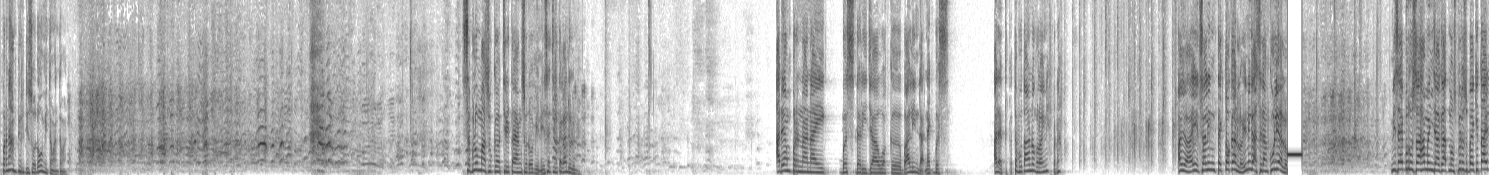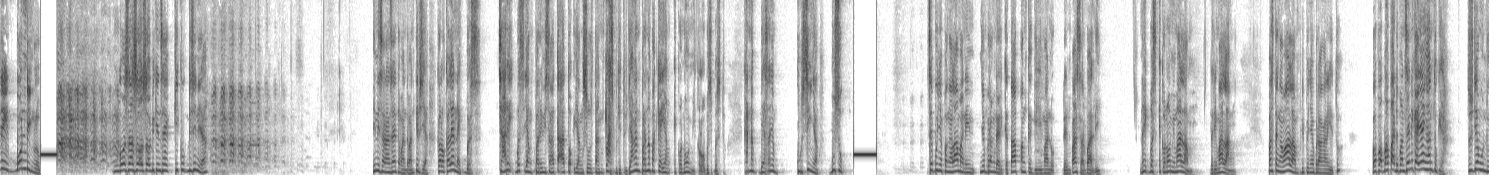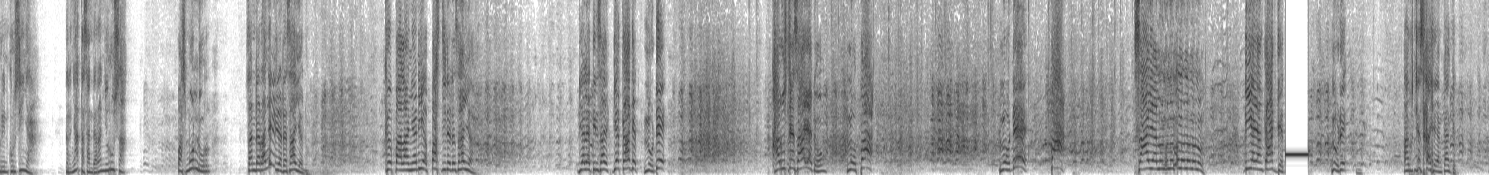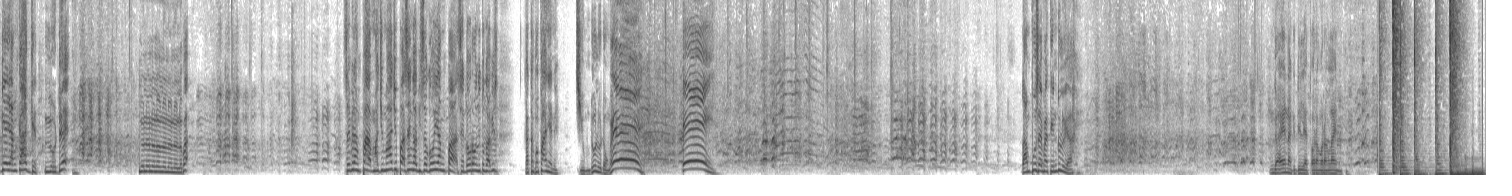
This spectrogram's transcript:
pernah hampir disodomi teman-teman. Sebelum masuk ke cerita yang sodomi ini, saya ceritakan dulu nih. Ada yang pernah naik bus dari Jawa ke Bali enggak? Naik bus? Ada, tepuk tangan dong kalau ini, pernah? Ayo, ayo saling tektokan loh, ini nggak sedang kuliah loh. Ini saya berusaha menjaga atmosfer supaya kita ini bonding loh. Nggak usah sok-sok bikin saya kikuk di sini ya. Ini saran saya teman-teman, tips ya. Kalau kalian naik bus, cari bus yang pariwisata atau yang sultan kelas begitu. Jangan pernah pakai yang ekonomi kalau bus-bus tuh. Karena biasanya kursinya busuk. Saya punya pengalaman nih, nyebrang dari Ketapang ke Gilimanuk dan Pasar Bali. Naik bus ekonomi malam, dari Malang. Pas tengah malam di penyeberangan itu, bapak-bapak depan saya ini kayaknya ngantuk ya. Terus dia mundurin kursinya. Ternyata sandarannya rusak. Pas mundur, sandarannya di dada saya. No. Kepalanya dia pas di dada saya. Dia liatin saya, dia kaget. Loh dek, harusnya saya dong. Loh pak. Loh dek, pak. Saya loh loh loh loh loh loh. Dia yang kaget. Loh dek, harusnya saya yang kaget. Dia yang kaget. Loh dek. Loh loh loh loh loh loh loh pak. Saya bilang, Pak maju-maju Pak, saya nggak bisa goyang Pak. Saya dorong itu nggak bisa. Kata bapaknya nih, cium dulu dong. Eh, eh. Lampu saya matiin dulu ya. Nggak enak dilihat orang-orang lain itu.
